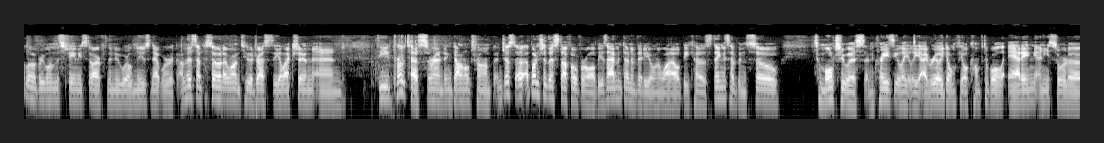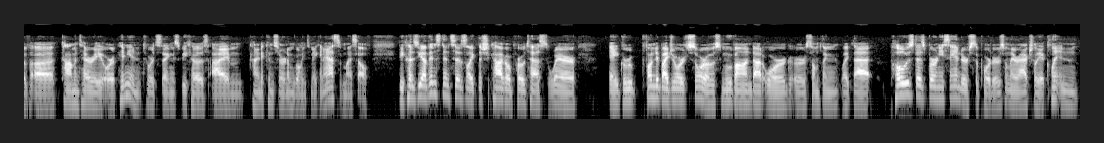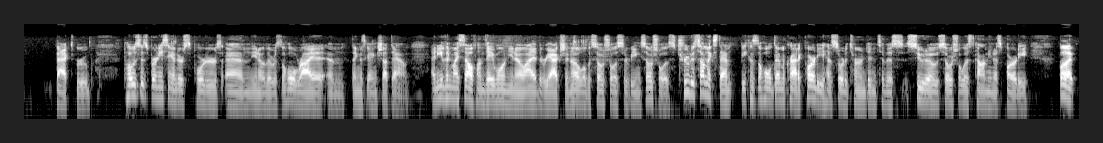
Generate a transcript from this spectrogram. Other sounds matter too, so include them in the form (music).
Hello everyone, this is Jamie Starr for the New World News Network. On this episode, I want to address the election and the protests surrounding Donald Trump and just a, a, bunch of this stuff overall because I haven't done a video in a while because things have been so tumultuous and crazy lately. I really don't feel comfortable adding any sort of uh, commentary or opinion towards things because I'm kind of concerned I'm going to make an ass of myself because you have instances like the Chicago protests where a group funded by George Soros, MoveOn.org or something like that, posed as Bernie Sanders supporters when they were actually a Clinton backed group, posed as Bernie Sanders supporters, and you know there was the whole riot and things getting shut down. And even myself on day one, you know, I had the reaction, oh, well, the socialists are being socialists. True to some extent, because the whole Democratic Party has sort of turned into this pseudo socialist communist party, but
